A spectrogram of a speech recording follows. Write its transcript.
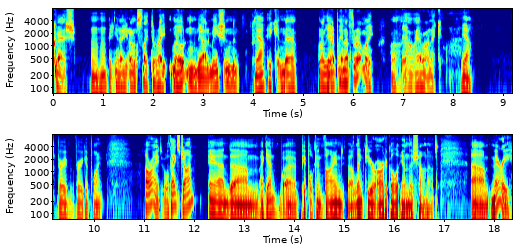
crash. hmm You know, you don't select the right mode and the automation, and Yeah, it can uh, run the airplane off the runway. Well, how ironic. yeah. Very, very good point. All right. Well, thanks, John. And um, again, uh, people can find a link to your article in the show notes. Um, Mary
